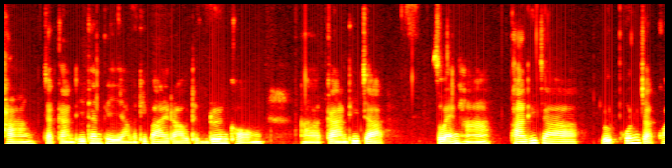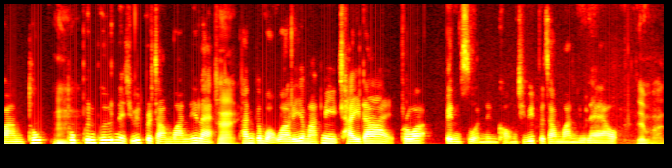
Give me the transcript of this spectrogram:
ค้างจากการที่ท่านพยายามอธิบายเราถึงเรื่องของอาการที่จะแสวงหาทางที่จะหลุดพ้นจากความทุกข์อืมทุกข์พื้นๆในชีวิตประจำวันนี่แหละใช่ท่านก็บอกว่าอริยมรรคนี้ใช้ได้ เพราะว่า เป็นส่วนหนึ่งของชีวิตประจำวันอยู่แล้วเรียบร้อย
